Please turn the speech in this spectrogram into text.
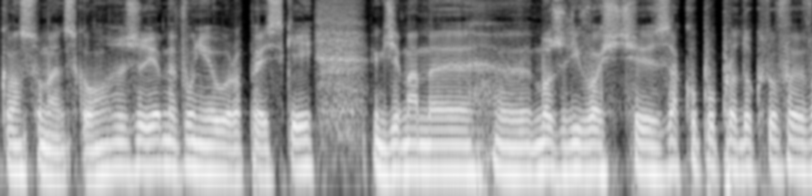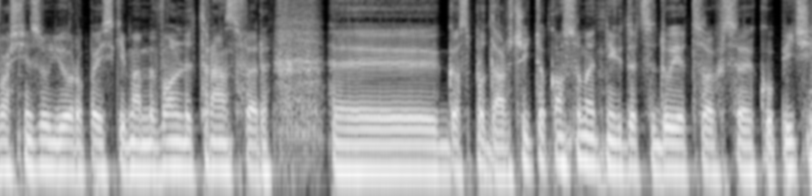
konsumencką. Żyjemy w Unii Europejskiej, gdzie mamy możliwość zakupu produktów właśnie z Unii Europejskiej, mamy wolny transfer gospodarczy i to konsument niech decyduje, co chce kupić.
